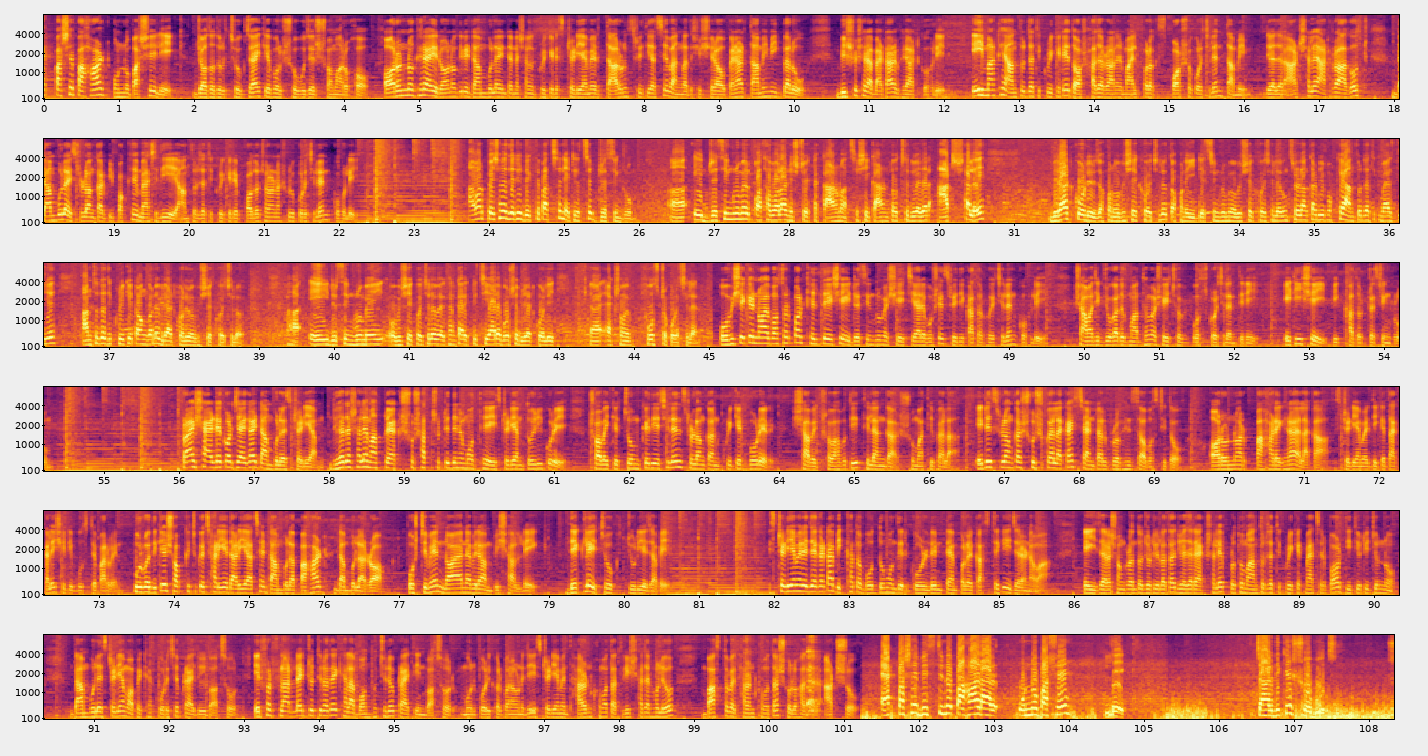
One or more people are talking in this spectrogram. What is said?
এক পাশে পাহাড়, অন্য পাশে লেক। যতদূর চোখ যায় কেবল সবুজের সমারোহ। অরণ্য ঘেরা এই রণগিরি ডাম্বুলা ইন্টারন্যাশনাল ক্রিকেট স্টেডিয়ামের দারুণ স্মৃতি আছে বাংলাদেশের সেরা ওপেনার তামিম ইকবালও, বিশ্বসেরা ব্যাটার বিরাট কোহলির। এই মাঠে আন্তর্জাতিক ক্রিকেটে দশ হাজার রানের মাইলফলক স্পর্শ করেছিলেন তামিম। দুই সালে আঠারো আগস্ট ডাম্বুলায় শ্রীলঙ্কার বিপক্ষে ম্যাচ দিয়ে আন্তর্জাতিক ক্রিকেটে পদচারণা শুরু করেছিলেন কোহলি। আমার পেছনে যেটি দেখতে পাচ্ছেন, এটি হচ্ছে ড্রেসিং রুম। এই ড্রেসিং রুমের কথা বলার নিশ্চয়ই একটা কারণ আছে। সেই কারণটা হচ্ছে দুই হাজার আট সালে বিরাট কোহলির যখন অভিষেক হয়েছিল, তখন এই ড্রেসিং রুমে অভিষেক হয়েছিল এবং শ্রীলঙ্কার বিপক্ষে আন্তর্জাতিক ম্যাচ দিয়ে আন্তর্জাতিক ক্রিকেট অঙ্গনে বিরাট কোহলির অভিষেক হয়েছিল। এই ড্রেসিং রুমেই অভিষেক হয়েছিল এবং এখানকার একটি চেয়ারে বসে বিরাট কোহলি একসময় পোস্টও করেছিলেন। অভিষেকের নয় বছর পর খেলতে এসে এই ড্রেসিং রুমে সেই চেয়ারে বসে স্মৃতি কাতর হয়েছিলেন কোহলি। সামাজিক যোগাযোগ মাধ্যমে সেই ছবি পোস্ট করেছিলেন তিনি। এটি সেই বিখ্যাত ড্রেসিং রুম প্রায় ষাট একর জায়গায় ডাম্বুলা স্টেডিয়াম। দুই হাজার সালে মাত্র একশো সাতষট্টি দিনের মধ্যে এই স্টেডিয়াম তৈরি করে সবাইকে চমকে দিয়েছিলেন শ্রীলঙ্কান ক্রিকেট বোর্ডের সাবেক সভাপতি থিলাঙ্গা সুমাথিপালা এটি শ্রীলঙ্কার শুষ্ক এলাকায় সেন্ট্রাল প্রভিন্সে অবস্থিত। অরণ্য আর পাহাড়ে ঘেরা এলাকা। স্টেডিয়ামের দিকে তাকালে সেটি বুঝতে পারবেন। পূর্ব দিকে সবকিছুকে ছাড়িয়ে দাঁড়িয়ে আছে ডাম্বুলা পাহাড়, ডাম্বুলা রক। পশ্চিমে নয়নাবিরাম বিশাল লেক। দেখলেই চোখ জুড়িয়ে যাবে। স্টেডিয়ামের এই জায়গাটা বিখ্যাত বৌদ্ধ মন্দির গোল্ডেন টেম্পলের কাছ থেকে ইজারা নেওয়া। এই ইজারা সংক্রান্ত জটিলতা দুই হাজার এক সালে প্রথম আন্তর্জাতিক ক্রিকেট ম্যাচের পর দ্বিতীয়টির জন্য ডাম্বুলে স্টেডিয়াম অপেক্ষা করেছে প্রায় দুই বছর। এরপর ফ্লাডলাইট জটিলতায় খেলা বন্ধ ছিল প্রায় তিন বছর। মূল পরিকল্পনা অনুযায়ী স্টেডিয়ামের ধারণ ক্ষমতা ত্রিশ হাজার হলেও বাস্তবে ধারণ ক্ষমতা ষোলো হাজার আটশো। এক পাশে বিস্তীর্ণ পাহাড় আর অন্য পাশে লেক। চারদিকে সবুজ।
